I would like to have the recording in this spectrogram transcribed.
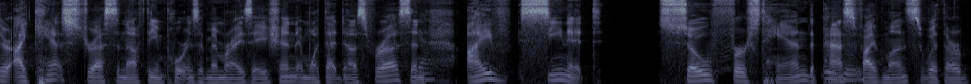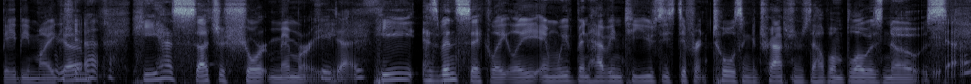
there I can't stress enough the importance of memorization and what that does for us. And yeah. I've seen it so firsthand the past mm-hmm. five months with our baby Micah. Yeah. He has such a short memory. He does. He has been sick lately, and we've been having to use these different tools and contraptions to help him blow his nose. Yeah.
